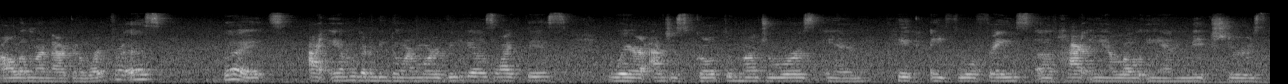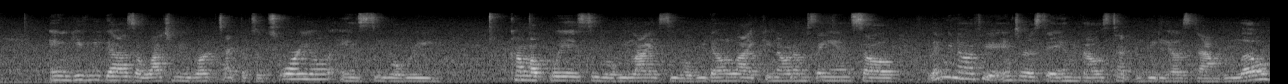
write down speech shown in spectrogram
all of them are not going to work for us. But i am going to be doing more videos like this where i just go through my drawers and pick a full face of high-end low-end mixtures. And give you guys a watch me work type of tutorial and see what we come up with see what we like see what we don't like you know what i'm saying? So let me know if you're interested in those type of videos down below.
